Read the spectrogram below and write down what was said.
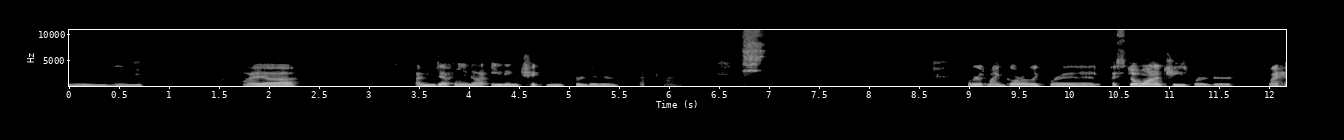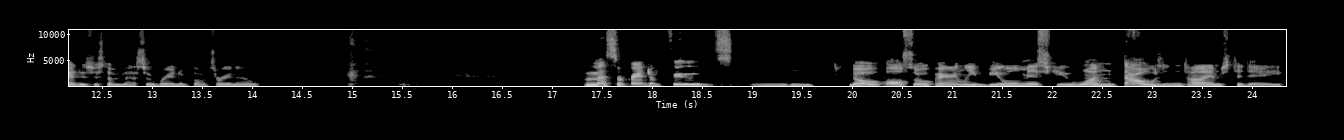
Mm-hmm. I uh, I'm definitely not eating chicky for dinner. Where's my garlic bread? I still want a cheeseburger. My head is just a mess of random thoughts right now. A mess of random foods. Mm-hmm. No, also apparently Buell missed you one thousand times today.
